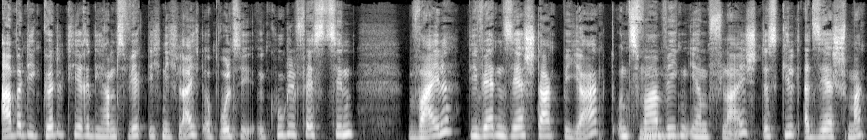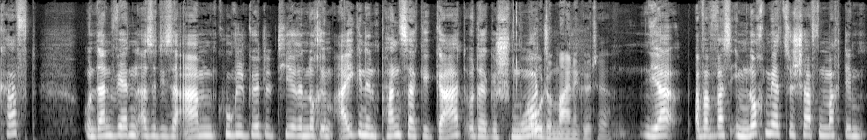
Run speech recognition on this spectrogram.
aber die Gürteltiere, die haben es wirklich nicht leicht, obwohl sie kugelfest sind, weil die werden sehr stark bejagt und zwar mhm. wegen ihrem Fleisch. Das gilt als sehr schmackhaft. Und dann werden also diese armen Kugelgürteltiere noch im eigenen Panzer gegart oder geschmort. Oh, du meine Güte. Ja, aber was ihm noch mehr zu schaffen macht, dem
